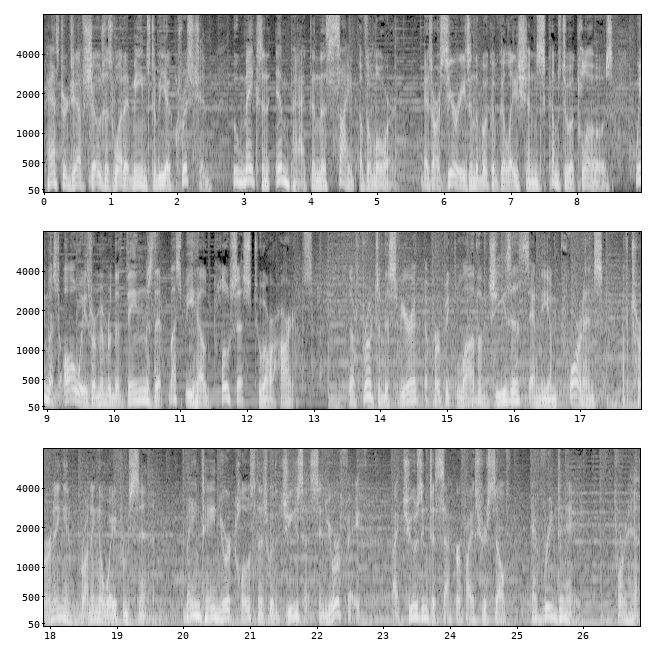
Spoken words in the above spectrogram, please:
Pastor Jeff shows us what it means to be a Christian who makes an impact in the sight of the Lord. As our series in the book of Galatians comes to a close, we must always remember the things that must be held closest to our hearts. The fruits of the Spirit, the perfect love of Jesus, and the importance of turning and running away from sin. Maintain your closeness with Jesus in your faith by choosing to sacrifice yourself every day for Him.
